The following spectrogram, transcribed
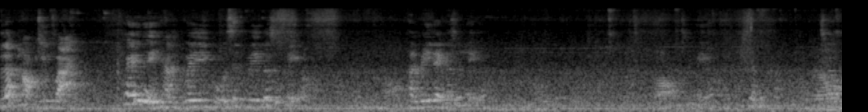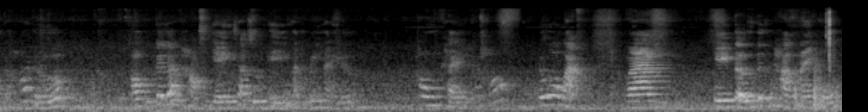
lớp học như vậy thế thì hành vi của sinh viên có xuất hiện không? Hành vi này có xuất hiện không. Không có được. Không cái lớp học vậy sao xuất hiện hành vi này được? Không thể có đúng không ạ? Và hiện tượng tinh thần này cũng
